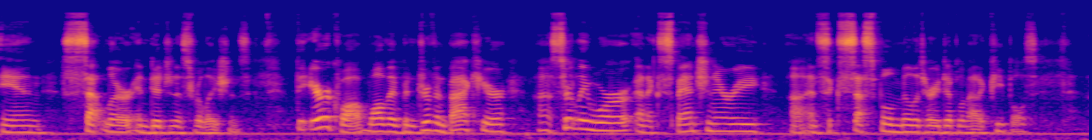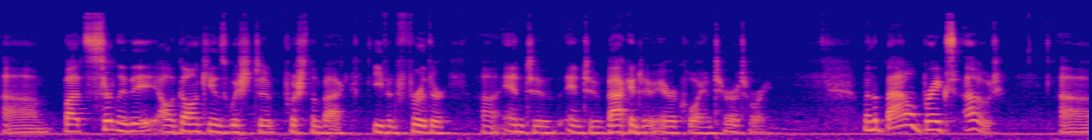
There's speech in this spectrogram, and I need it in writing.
in settler indigenous relations. The Iroquois, while they've been driven back here, uh, certainly were an expansionary uh, and successful military diplomatic peoples. Um, but certainly the Algonquians wished to push them back even further uh, into, into, back into Iroquoian territory. When the battle breaks out, uh,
